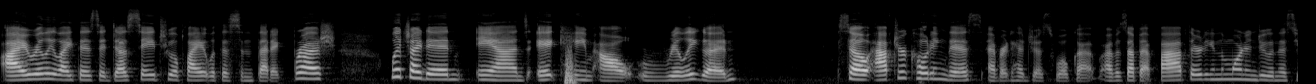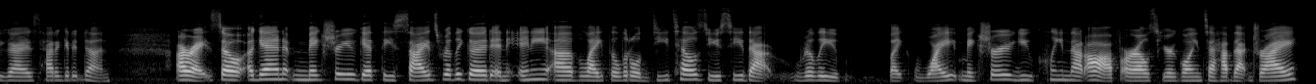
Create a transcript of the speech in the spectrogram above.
I really like this. It does say to apply it with a synthetic brush, which I did, and it came out really good. So after coating this, Everett had just woke up. I was up at 5.30 in the morning doing this, you guys. How to get it done. All right, so again, make sure you get these sides really good and any of like the little details you see that really like white, make sure you clean that off or else you're going to have that dry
